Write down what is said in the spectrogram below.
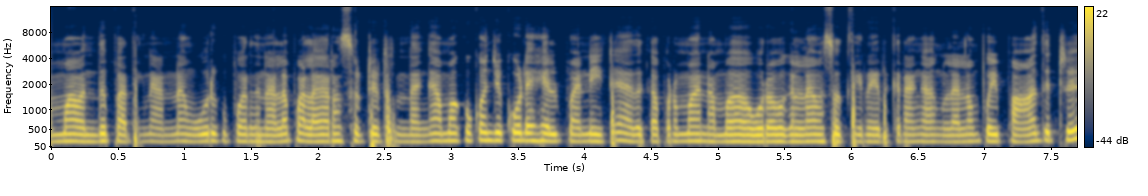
அம்மா வந்து பார்த்திங்கன்னா அண்ணன் ஊருக்கு போகிறதுனால பலகாரம் சுட்டுட்டு இருந்தாங்க. அம்மாவுக்கு கொஞ்சம் கூட ஹெல்ப் பண்ணிவிட்டு அதுக்கப்புறமா நம்ம உறவுகள்லாம் சுற்றி இருக்கிறாங்க. அவங்களெல்லாம் போய் பார்த்துட்டு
